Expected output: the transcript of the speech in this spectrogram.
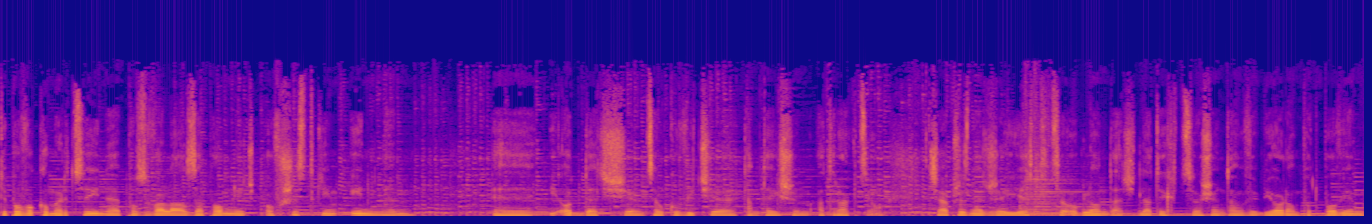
typowo komercyjne, pozwala zapomnieć o wszystkim innym i oddać się całkowicie tamtejszym atrakcjom. Trzeba przyznać, że jest co oglądać. Dla tych, co się tam wybiorą, podpowiem, e,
